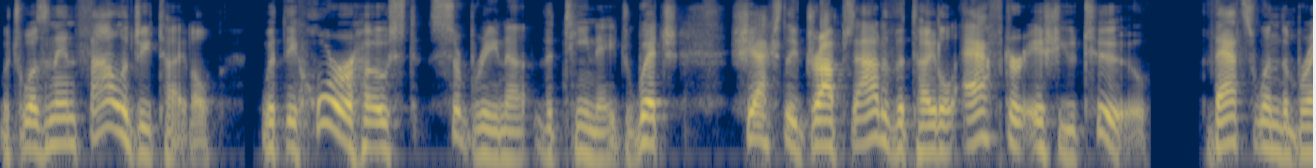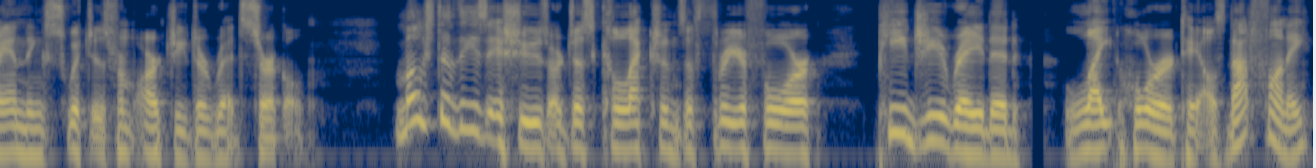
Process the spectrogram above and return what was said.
which was an anthology title with the horror host Sabrina the Teenage Witch. She actually drops out of the title after issue 2. That's when the branding switches from Archie to Red Circle. Most of these issues are just collections of three or four PG rated light horror tales. Not funny,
